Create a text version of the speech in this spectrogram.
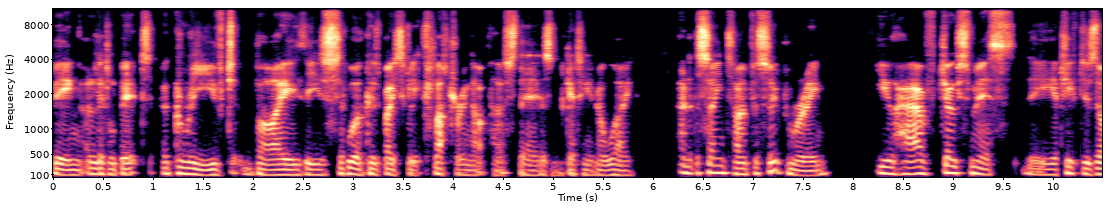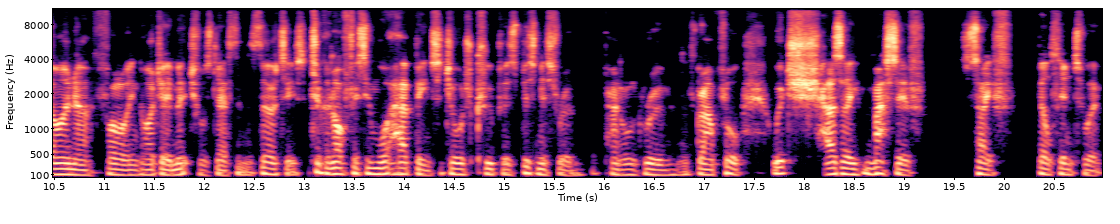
being a little bit aggrieved by these workers basically cluttering up her stairs and getting in her way. And at the same time, for Supermarine, you have Joe Smith, the chief designer following R.J. Mitchell's death in the 30s, took an office in what had been Sir George Cooper's business room, a panelled room on the ground floor, which has a massive safe built into it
